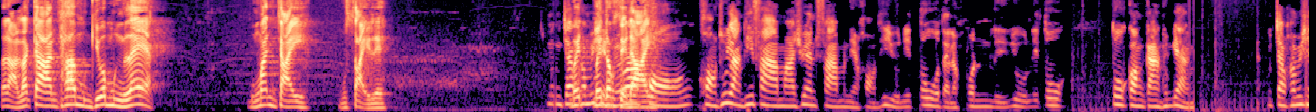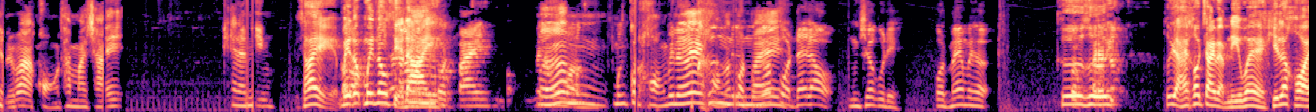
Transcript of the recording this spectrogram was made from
สถานการณ์ถ้ามึงคิดว่ามึงแลกมึงมั่นใจมึงใส่เลย มึงจำไม่คำไม่พิต้องเสียดาย ของของทุกอย่างที่ฟาร์มมาช่วยกันฟาร์มมันเนี่ยของที่อยู่ในตู้แต่ละคนหรืออยู่ในตู้ตู้กองกลางทุกอย่าง มึงจำคำพิเศษไว้ว่าของทำมาใช้ แค่นั้นเองใช่ไม่ต้องไม่ต้องเสียดาย กดไปไม่เอต้องห่วงอมึงมึงกดของไปเลยคขรึ่องงหมันนึ่งกดมึไปงก็กดได้แล้ว มึงเชื่อกูดิ กดแม่งไปเถอะ คือคือคืออยากให้เข้าใจแบบนี้เว้ยคิดละคอย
